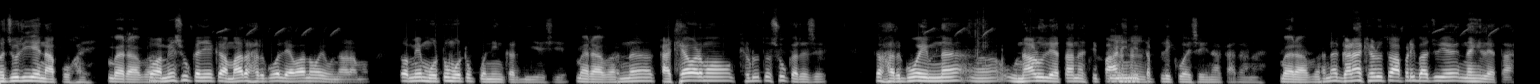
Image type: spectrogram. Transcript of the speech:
મજૂરી એ ના પોહાય બરાબર. તો અમે શું કરીએ કે અમારે હરગો લેવાનો હોય ઉનાળામાં તો અમે મોટું મોટું પુનિંગ કરી દઈએ છીએ. બરાબર. અને કાઠિયાવાડમાં ખેડૂતો શું કરે છે કે હરગો એમને ઉનાળું લેતા નથી પાણીની તકલીફ હોય છે એના કારણે. બરાબર. અને ઘણા ખેડૂતો આપણી બાજુએ નહીં લેતા.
